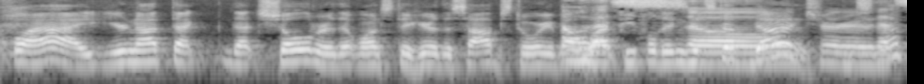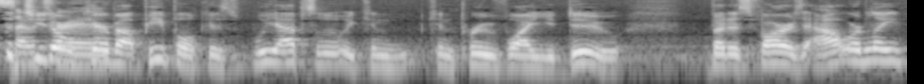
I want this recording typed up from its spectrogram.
FYI, you're not that that shoulder that wants to hear the sob story about Oh, why people didn't get stuff done. true. It's That's not that so you true. don't care about people, because we absolutely can can prove why you do. But as far as outwardly,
